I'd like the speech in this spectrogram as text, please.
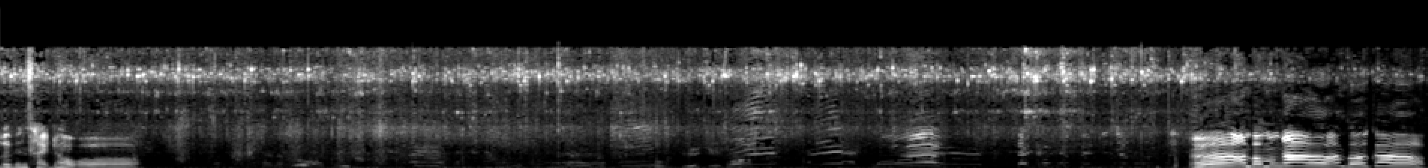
tôi bên sài đầu ờ anh bảo mong cao anh bảo cao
